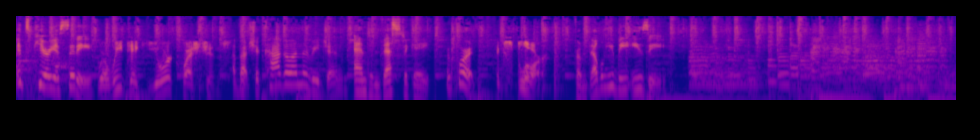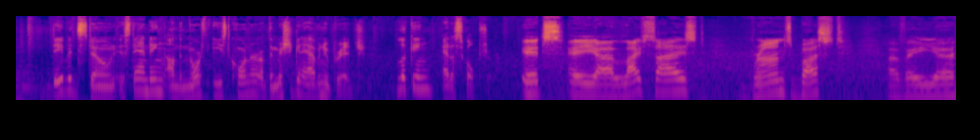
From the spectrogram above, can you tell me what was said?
It's Curious City, where we take your questions about Chicago and the region and investigate, report, explore. From WBEZ. David Stone is standing on the northeast corner of the Michigan Avenue Bridge, looking at a sculpture. It's a uh, life sized bronze bust of a uh,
